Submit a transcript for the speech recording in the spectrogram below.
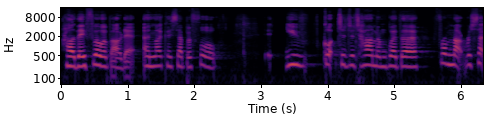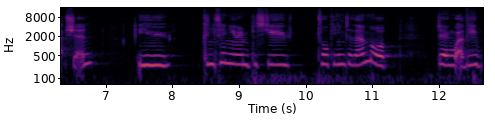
how they feel about it. And like I said before, you've got to determine whether from that reception you continue and pursue talking to them or doing whatever you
